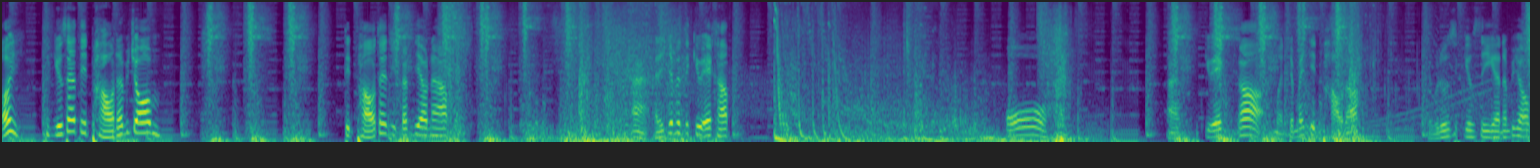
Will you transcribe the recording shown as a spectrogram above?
เอ้ยสกิลแซดติดเผาท่านผู้ชม ติดเผาแต่ติดแป๊บเดียวนะครับอะอันนี้จะเป็นสกิล X ครับ โอ้ กิล X ก็เหมือนจะไม่ติดเผาเนาะ เดี๋ยวไปดูสกิล C กันนะผู้ชม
